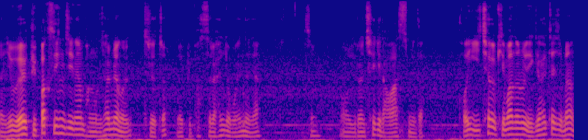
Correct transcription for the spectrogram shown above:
자, 이 왜 bee-box인지는 방금 설명을 드렸죠. 왜 빅박스를 하려고 했느냐. 그래서 어, 이런 책이 나왔습니다. 거의 이 책을 기반으로 얘기할 때지만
